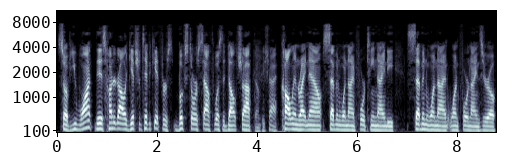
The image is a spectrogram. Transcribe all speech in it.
So if you want this $100 gift certificate for Bookstore Southwest Adult Shop, Don't be shy. Call in right now, 719-1490, 719-1490.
